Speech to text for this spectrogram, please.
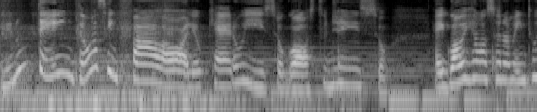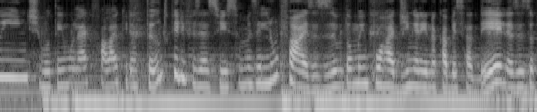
Ele não tem, então assim, fala, olha, eu quero isso, eu gosto disso. É igual em relacionamento íntimo. Tem mulher que fala, eu queria tanto que ele fizesse isso, mas ele não faz. Às vezes eu dou uma empurradinha ali na cabeça dele, às vezes eu...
